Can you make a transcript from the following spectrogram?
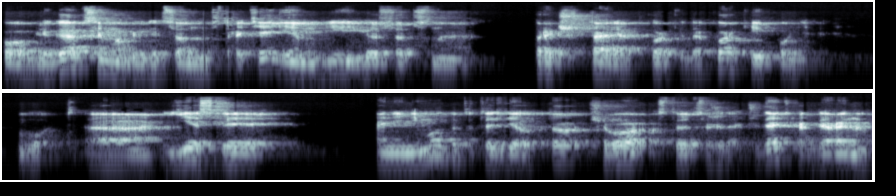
по облигациям, облигационным стратегиям и ее, собственно, прочитали от корки до корки и поняли. Вот. Если они не могут это сделать, то чего остается ждать? Ждать, когда рынок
